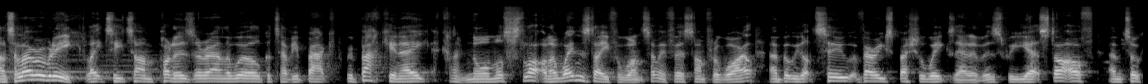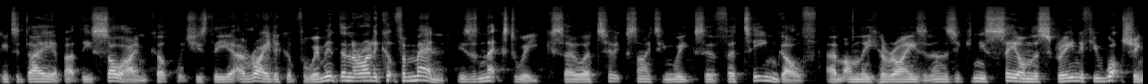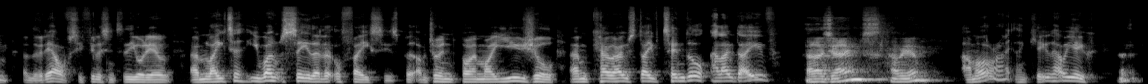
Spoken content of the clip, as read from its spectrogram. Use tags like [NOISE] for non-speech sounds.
And hello, everybody. Late tee time podders around the world. Good to have you back. We're back in a kind of normal slot on a Wednesday for once. Haven't we? First time for a while. Um, but we've got two very special weeks ahead of us. We uh, start off um, talking today about the Solheim Cup, which is the uh, Ryder Cup for women. Then the Ryder Cup for men is next week. So uh, two exciting weeks of uh, team golf um, on the horizon. And as you can see on the screen, if you're watching um, the video, obviously if you listen to the audio um, later, you won't see their little faces. But I'm joined by my usual um, co-host, Dave Tindall. Hello, Dave. Hello, James. How are you? I'm all right, thank you. How are you?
